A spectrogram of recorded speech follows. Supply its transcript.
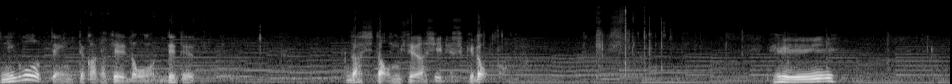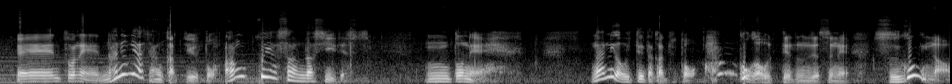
2号店って形で出て出したお店らしいですけど。へえ。えー、っとね、何屋さんかっていうと、あんこ屋さんらしいです。うんとね、何が売ってたかというと、あんこが売ってるんですね。すごいな。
